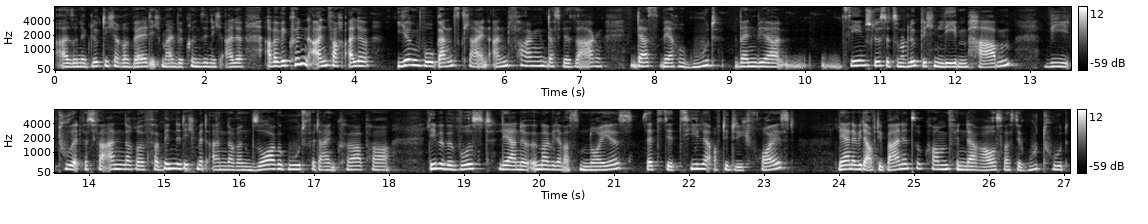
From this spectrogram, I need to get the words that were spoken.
also eine glücklichere Welt. Ich meine, wir können sie nicht alle, aber wir können einfach alle irgendwo ganz klein anfangen, dass wir sagen, das wäre gut, wenn wir zehn Schlüsse zum glücklichen Leben haben, wie tu etwas für andere, verbinde dich mit anderen, sorge gut für deinen Körper, lebe bewusst, lerne immer wieder was Neues, setz dir Ziele, auf die du dich freust, lerne wieder auf die Beine zu kommen, finde heraus, was dir gut tut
